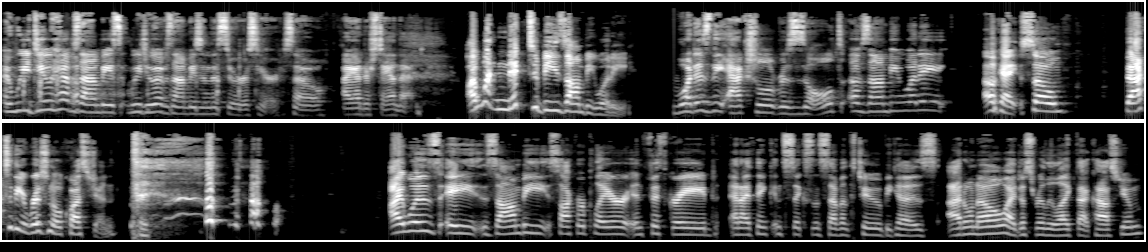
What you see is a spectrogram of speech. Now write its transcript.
And we do have zombies. We do have zombies in the sewers here, so I understand that. I want Nick to be Zombie Woody. What is the actual result of Zombie Woody? Okay, so back to the original question. I was a zombie soccer player in fifth grade, and I think in sixth and seventh too, because I don't know, I just really like that costume.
